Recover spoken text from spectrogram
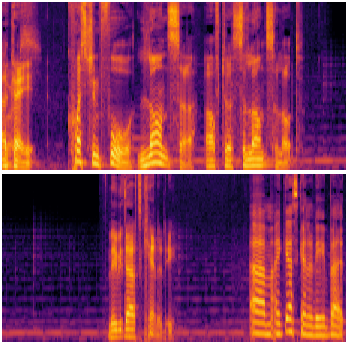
Okay. Question four Lancer after Sir Lancelot. Maybe that's Kennedy. Um, I guess Kennedy, but.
